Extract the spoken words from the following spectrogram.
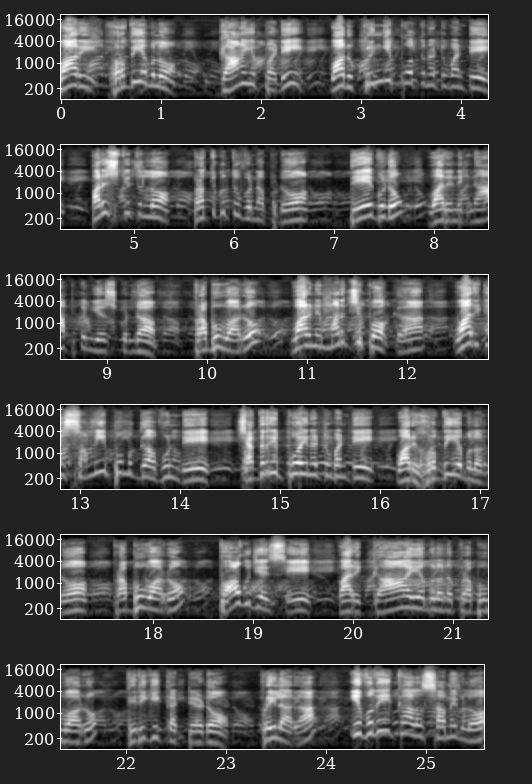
వారి హృదయంలో గాయపడి వారు కృంగిపోతున్నటువంటి పరిస్థితుల్లో బ్రతుకుతూ ఉన్నప్పుడు దేవుడు వారిని జ్ఞాపకం చేసుకున్న ప్రభు వారు వారిని మర్చిపోక వారికి సమీపముగా ఉండి చెదరిపోయినటువంటి వారి హృదయములను ప్రభువారు బాగు చేసి వారి గాయములను ప్రభువారు తిరిగి కట్టాడు. ప్రియులారా ఈ ఉదయకాల సమయంలో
